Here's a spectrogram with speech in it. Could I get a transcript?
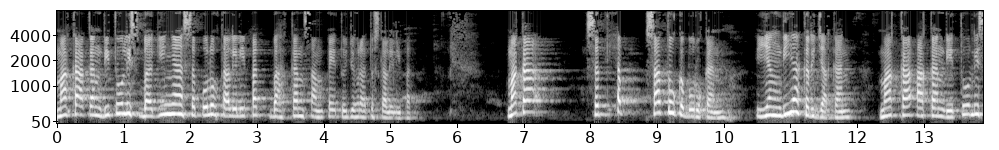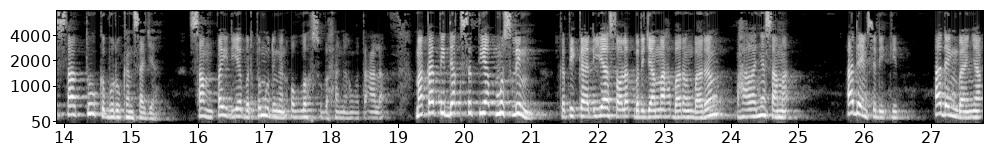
maka akan ditulis baginya 10 kali lipat bahkan sampai 700 kali lipat. Maka setiap satu keburukan yang dia kerjakan maka akan ditulis satu keburukan saja sampai dia bertemu dengan Allah Subhanahu wa taala. Maka tidak setiap muslim ketika dia sholat berjamaah bareng-bareng pahalanya sama. Ada yang sedikit, ada yang banyak,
